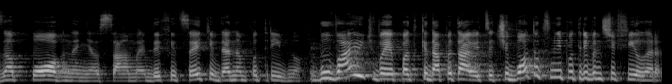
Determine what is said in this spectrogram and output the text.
заповнення саме дефіцитів, де нам потрібно. Бувають випадки, да, питаються, чи ботокс мені потрібен, чи філер.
